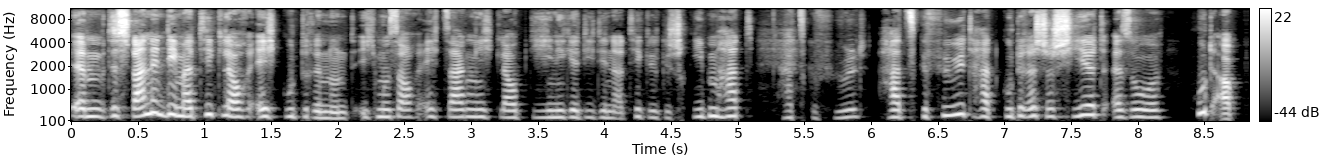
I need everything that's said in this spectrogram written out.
ähm, das stand in dem Artikel auch echt gut drin und ich muss auch echt sagen, ich glaube, diejenige, die den Artikel geschrieben hat, Hat's gefühlt. hat es gefühlt, hat gut recherchiert, also Hut ab.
